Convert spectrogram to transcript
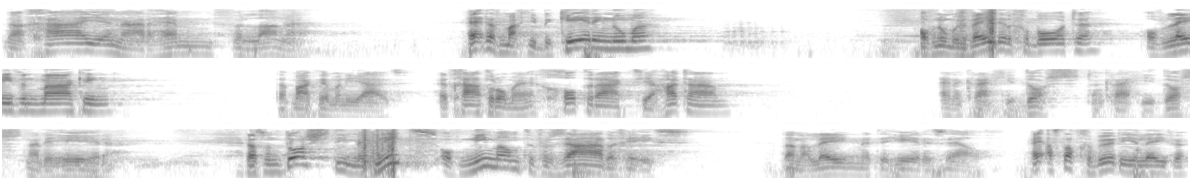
dan ga je naar Hem verlangen. Dat mag je bekering noemen. Of noem het wedergeboorte. Of levendmaking. Dat maakt helemaal niet uit. Het gaat erom, hè. God raakt je hart aan. En dan krijg je dorst. Dan krijg je dorst naar de Heer. Dat is een dorst die met niets of niemand te verzadigen is. Dan alleen met de Heer zelf. als dat gebeurt in je leven,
